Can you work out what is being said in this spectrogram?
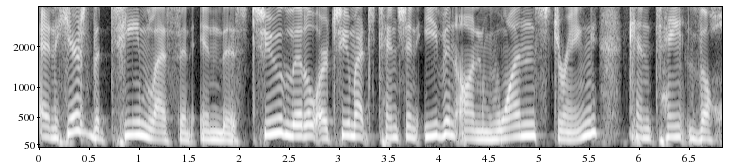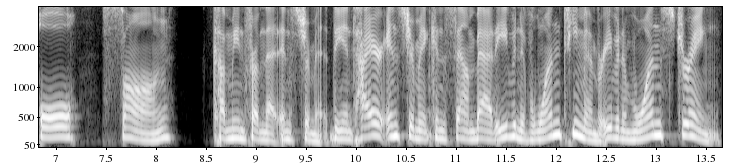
And here's the team lesson in this too little or too much tension, even on one string, can taint the whole song coming from that instrument. The entire instrument can sound bad, even if one team member, even if one string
